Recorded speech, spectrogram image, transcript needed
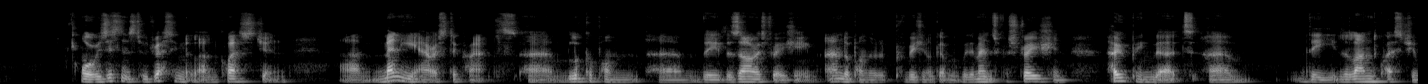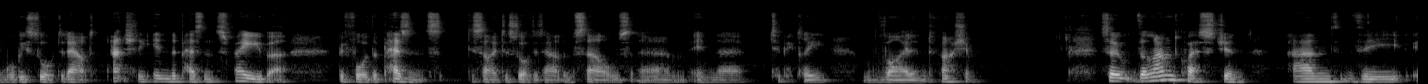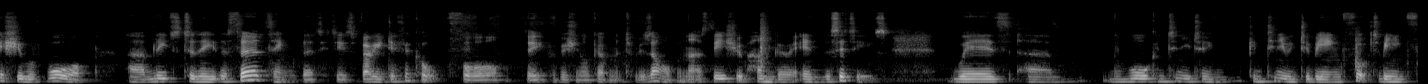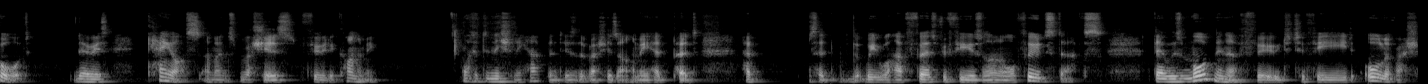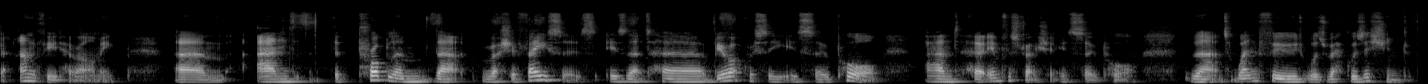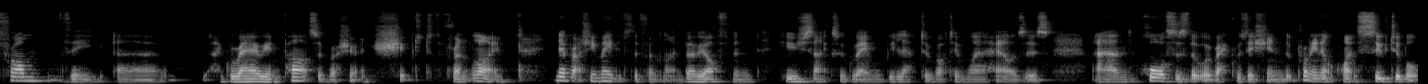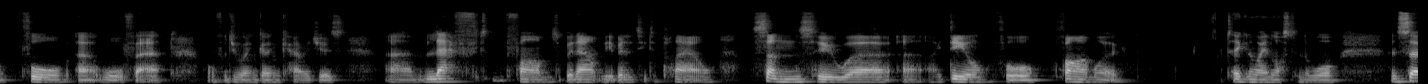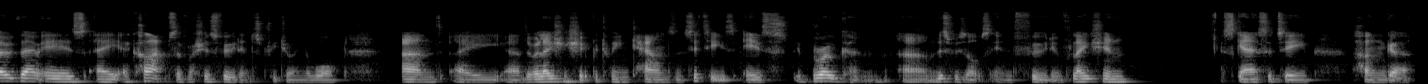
or resistance to addressing the land question. Um, many aristocrats um, look upon um, the, the Tsarist regime and upon the provisional government with immense frustration, hoping that um, the, the land question will be sorted out actually in the peasants' favour before the peasants decide to sort it out themselves um, in their typically violent fashion. So the land question and the issue of war um, leads to the, the third thing that it is very difficult for the provisional government to resolve, and that's the issue of hunger in the cities. With um, the war continuing continuing to being fought, to being fought, there is chaos amongst Russia's food economy what had initially happened is that Russia's army had put had said that we will have first refusal on all foodstuffs. There was more than enough food to feed all of Russia and feed her army. Um, and the problem that Russia faces is that her bureaucracy is so poor and her infrastructure is so poor that when food was requisitioned from the uh, agrarian parts of Russia and shipped to the front line, it never actually made it to the front line. Very often, huge sacks of grain would be left to rot in warehouses, and horses that were requisitioned, that probably not quite suitable for uh, warfare or for drawing gun carriages, um, left farms without the ability to plough. Sons who were uh, ideal for farm work taken away and lost in the war. And so there is a, a collapse of Russia's food industry during the war and a uh, the relationship between towns and cities is broken. Um, this results in food inflation, scarcity, hunger.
